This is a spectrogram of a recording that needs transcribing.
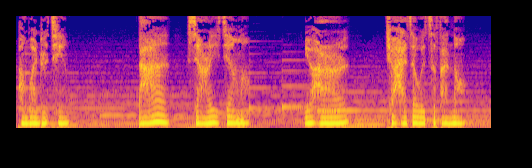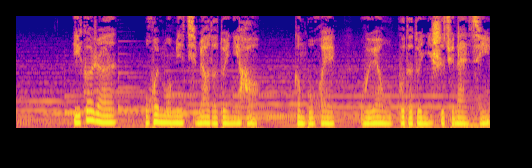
旁观者清，答案显而易见了，女孩却还在为此烦恼。一个人不会莫名其妙的对你好。更不会无缘无故的对你失去耐心。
